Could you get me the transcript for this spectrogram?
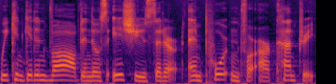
We can get involved in those issues that are important for our country.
